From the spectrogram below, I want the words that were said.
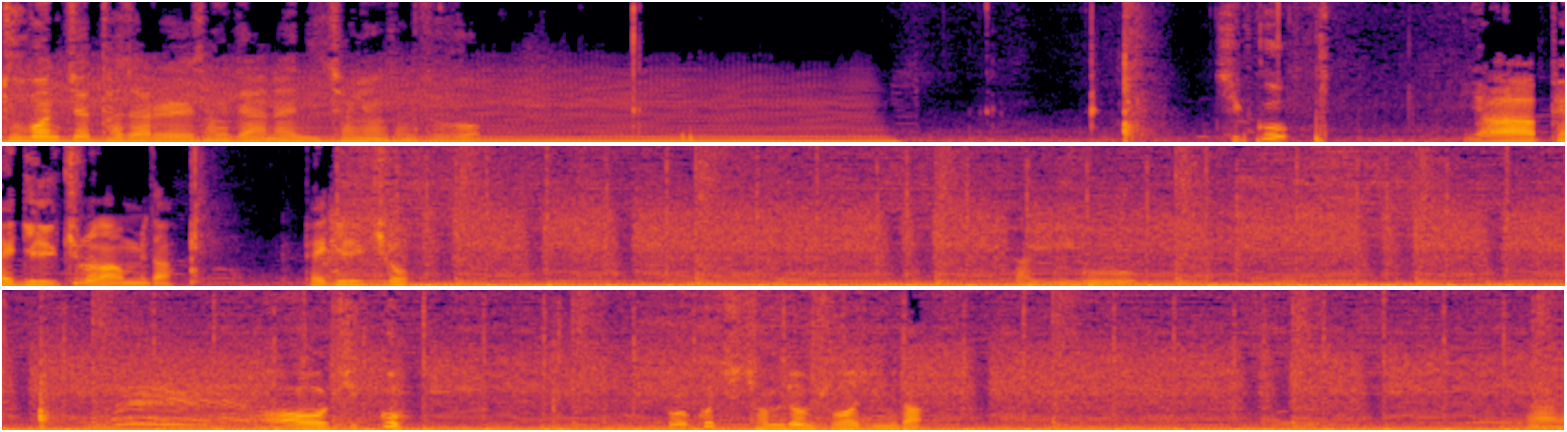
두 번째 타자를 상대하는 이창영 선수. 직구. 야 101kg 나옵니다. 101kg 어우, 직구. 볼끝이 점점 좋아집니다. 자,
